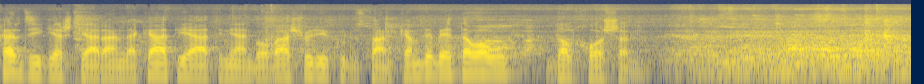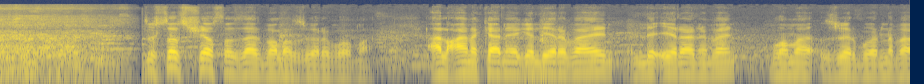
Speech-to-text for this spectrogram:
خەرجی گەشتیاران لە کاتی هاتنیان بۆ باشووری کوردستان کەم دەبێتەوە و دڵخۆشن. دوو سەد شێست هەزار بەڵا زۆرە بۆ مە ئەلعانەکان ئێگەر لێرە باین لە ئێرانە باین بۆ مە زۆر بۆرنە با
